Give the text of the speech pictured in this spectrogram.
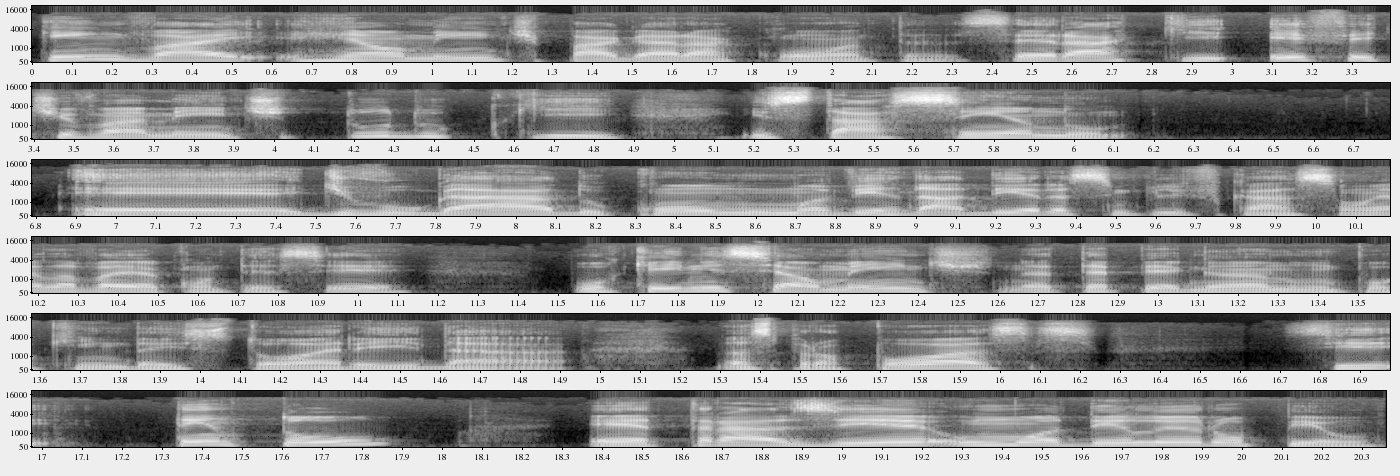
Quem vai realmente pagar a conta? Será que efetivamente tudo que está sendo é, divulgado como uma verdadeira simplificação, ela vai acontecer? Porque inicialmente, né, até pegando um pouquinho da história e da, das propostas, se tentou é, trazer um modelo europeu,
